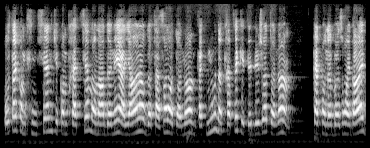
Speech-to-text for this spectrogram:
autant comme clinicienne que comme praticienne, on en donnait ailleurs de façon autonome. Fait que nous, notre pratique était déjà autonome. Quand on a besoin d'aide,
